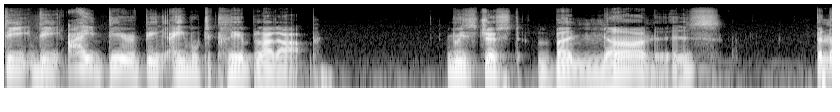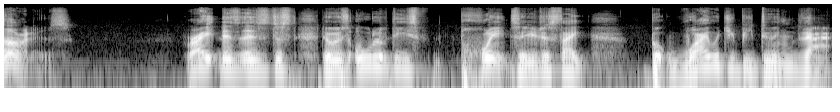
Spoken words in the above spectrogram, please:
the the idea of being able to clear blood up was just bananas. Bananas. Right? There's there's just there was all of these points that you're just like, but why would you be doing that?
